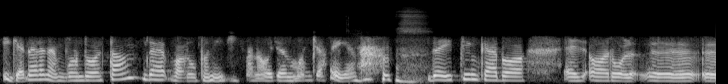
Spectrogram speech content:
Igen, erre nem gondoltam, de valóban így van, ahogy ön mondja. Igen. De itt inkább a, egy, arról ö, ö,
